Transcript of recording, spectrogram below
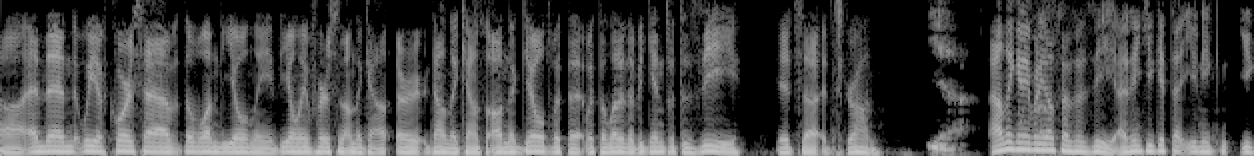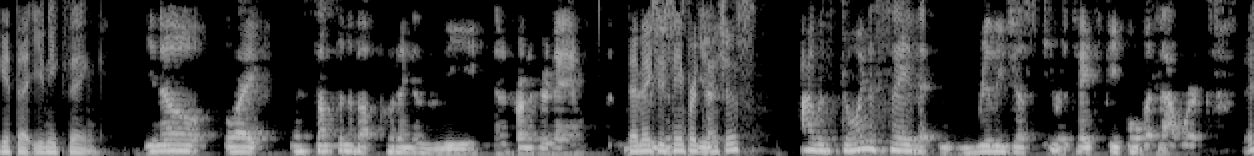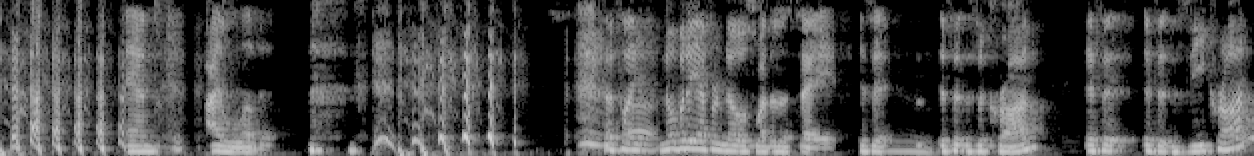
uh, and then we of course have the one, the only, the only person on the count or not on the council on the guild with the with the letter that begins with the Z. It's uh, it's Scron. Yeah. I don't think What's anybody else has a Z. I think you get that unique. You get that unique thing. You know, like, there's something about putting a Z in front of your name That makes you seem just ir- pretentious. I was going to say that really just irritates people, but that works. and I love it. Because, like, Uh, nobody ever knows whether to say, is it, is it Zekron? Is it, is it Zekron?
